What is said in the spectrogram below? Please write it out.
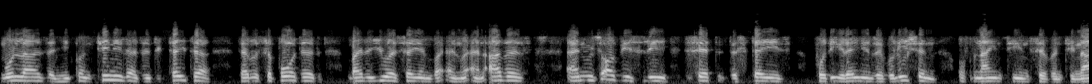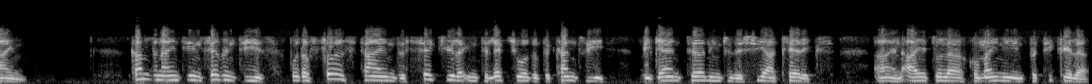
mullahs, and he continued as a dictator that was supported by the USA and, and, and others, and which obviously set the stage for the Iranian Revolution of 1979. Come the 1970s, for the first time, the secular intellectuals of the country began turning to the Shia clerics, uh, and Ayatollah Khomeini in particular,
